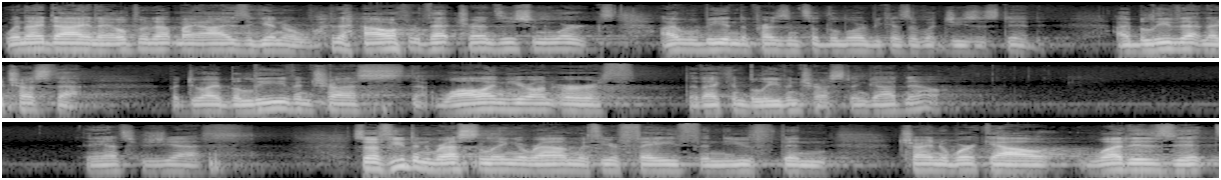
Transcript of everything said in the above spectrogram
when I die and I open up my eyes again, or what, however that transition works, I will be in the presence of the Lord because of what Jesus did. I believe that and I trust that. But do I believe and trust that while I'm here on earth, that I can believe and trust in God now? the answer is yes. So if you've been wrestling around with your faith and you've been trying to work out what is it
